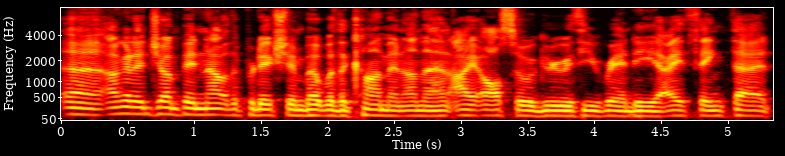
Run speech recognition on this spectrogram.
uh, I'm going to jump in not with a prediction, but with a comment on that. I also agree with you, Randy. I think that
